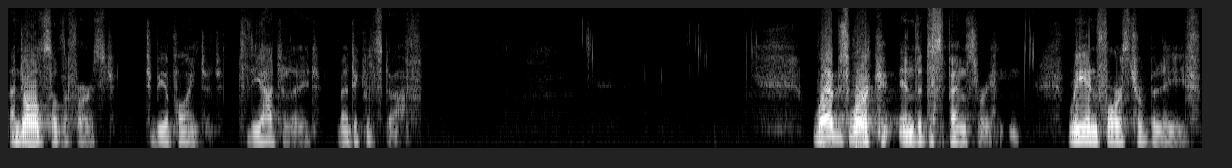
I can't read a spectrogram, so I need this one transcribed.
and also the first to be appointed to the Adelaide medical staff. Webb's work in the dispensary reinforced her belief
